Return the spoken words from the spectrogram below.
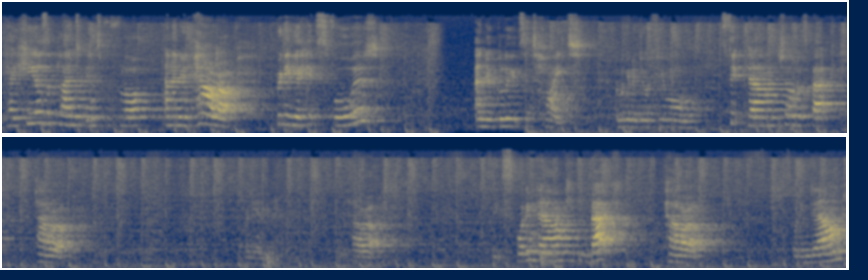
Okay, heels are planted into the floor, and then we power up, bringing your hips forward, and your glutes are tight. And we're going to do a few more. Sit down, shoulders back, power up. Brilliant. Power up. Keep squatting down, keeping back, power up. Squatting down,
